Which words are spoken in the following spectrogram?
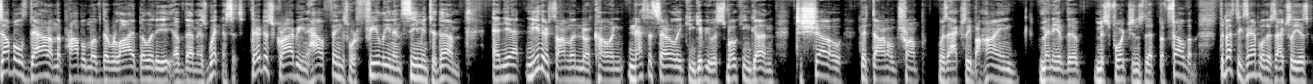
doubles down on the problem of the reliability of them as witnesses. They're describing how things were feeling and seeming to them. And yet neither Sondland nor Cohen necessarily can give you a smoking gun to show that Donald Trump was actually behind many of the misfortunes that befell them. The best example of this actually is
